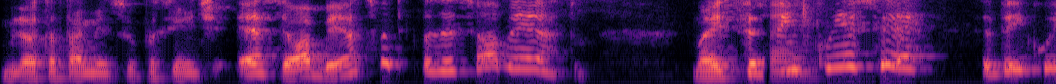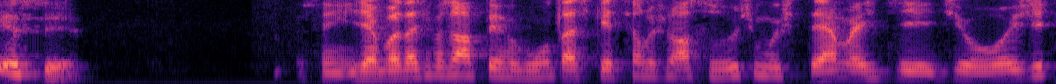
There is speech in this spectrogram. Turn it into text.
O melhor tratamento do seu paciente é céu aberto, você vai ter que fazer céu aberto. Mas você Sim. tem que conhecer. Você tem que conhecer. Sim, já vou até te fazer uma pergunta, acho que esse é um dos nossos últimos temas de, de hoje,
